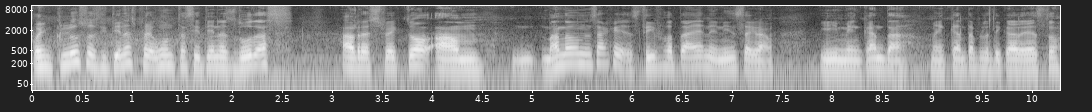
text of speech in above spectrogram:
o incluso si tienes preguntas, si tienes dudas al respecto, manda un mensaje, SteveJN en Instagram y me encanta, me encanta platicar de esto,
